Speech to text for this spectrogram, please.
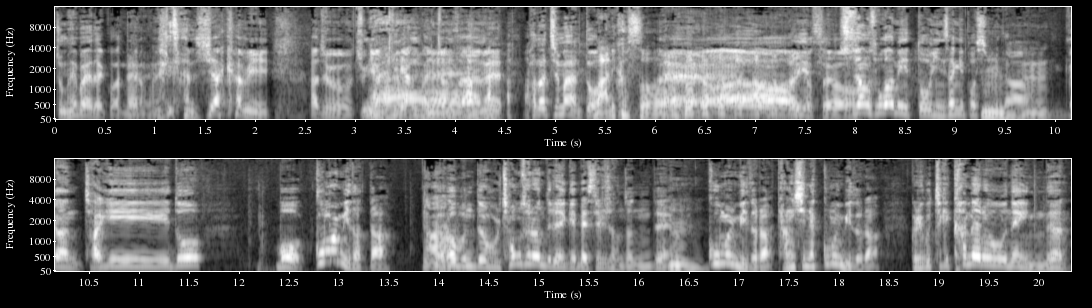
좀 해봐야 될 것 같아요. 네네. 일단 시약함이 아주 중요한 와, 기량 발전상을 받았지만 또 많이 컸어. 네, 아, 많이 이게 컸어요. 수상 소감이 또 인상 깊었습니다. 음, 그러니까 자기도 뭐 꿈을 믿었다. 아. 여러분들 우리 청소년들에게 메시지 던졌는데 음. 꿈을 믿어라. 당신의 꿈을 믿어라. 그리고 특히 카메룬에 있는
